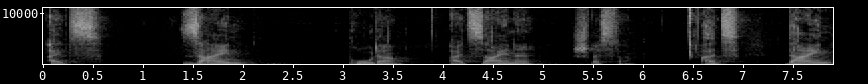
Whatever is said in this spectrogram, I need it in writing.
als sein Bruder, als seine Schwester, als dein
